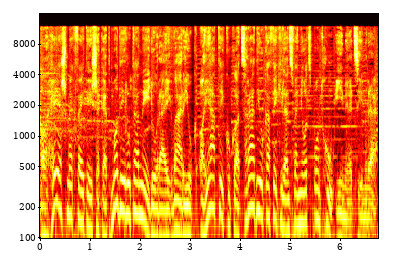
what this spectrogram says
A helyes megfejtéseket ma délután 4 óráig várjuk a játékukat rádiókafé98.hu e-mail címre.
